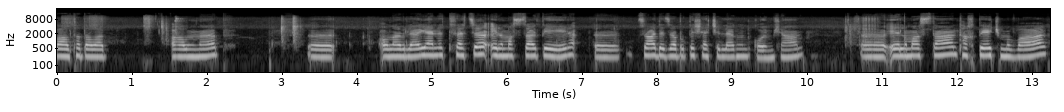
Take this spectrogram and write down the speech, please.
balta da ala- alınıb. Ə, ola bilər. Yəni təkcə elmaslar deyil, ə, sadəcə burada şəkillərini qoymuşam. Ə, elmasdan taxtaya kimi var.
